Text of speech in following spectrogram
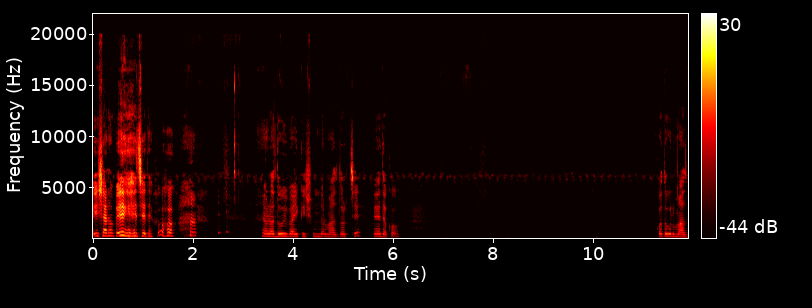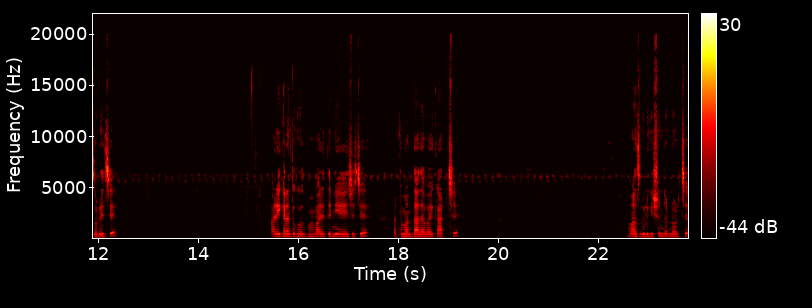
ঈশানও পেয়ে গেছে, দেখো। ওরা দুই ভাই কি সুন্দর মাছ ধরছে এ দেখো। কতগুলো মাছ ধরেছে? আর এখানে তো বাড়িতে নিয়ে এসেছে, আর তোমার দাদা ভাই কাটছে। মাছগুলো কি সুন্দর নড়ছে?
